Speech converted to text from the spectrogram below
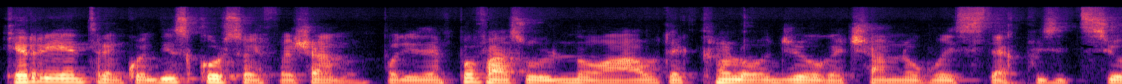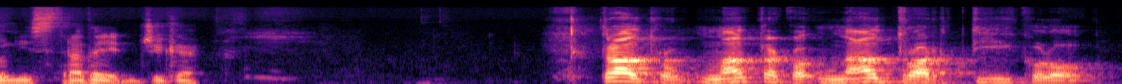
che rientra in quel discorso che facciamo un po' di tempo fa sul know-how tecnologico che hanno queste acquisizioni strategiche tra l'altro, un un altro articolo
